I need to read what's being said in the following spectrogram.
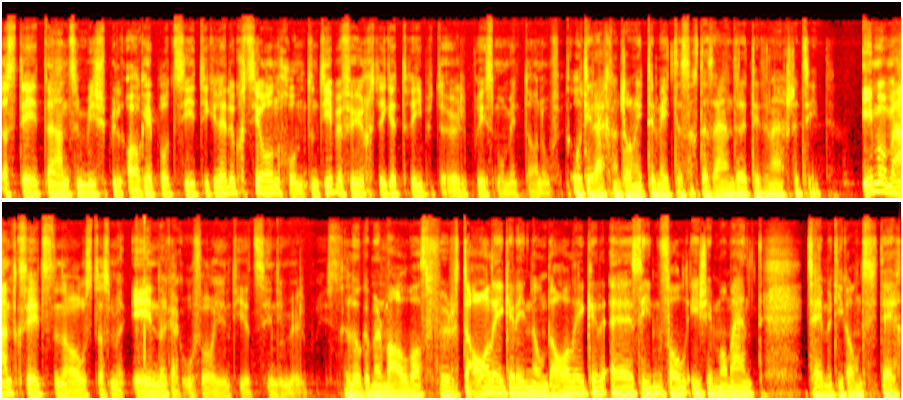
dass dort dann zum Beispiel Angebots kurzzeitige Reduktion kommt. Und diese Befürchtungen treiben den Ölpreis momentan auf. Und die rechnen doch nicht damit, dass sich das ändert in der nächsten Zeit? Im Moment sieht es dann aus, dass wir eher gegen orientiert sind im Ölpreis. Schauen wir mal, was für die Anlegerinnen und Anleger äh, sinnvoll ist im Moment. Jetzt haben wir die ganze Zeit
